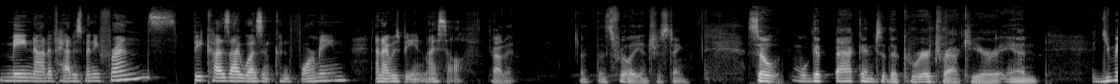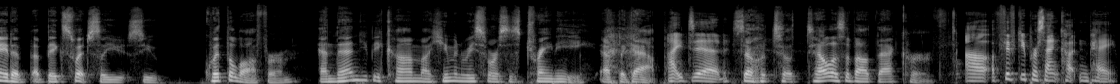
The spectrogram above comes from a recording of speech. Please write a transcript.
may not have had as many friends because I wasn't conforming and I was being myself. Got it. That's really interesting. So we'll get back into the career track here, and you made a, a big switch. So you so you quit the law firm, and then you become a human resources trainee at the Gap. I did. So, so tell us about that curve. Uh, a fifty percent cut in pay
